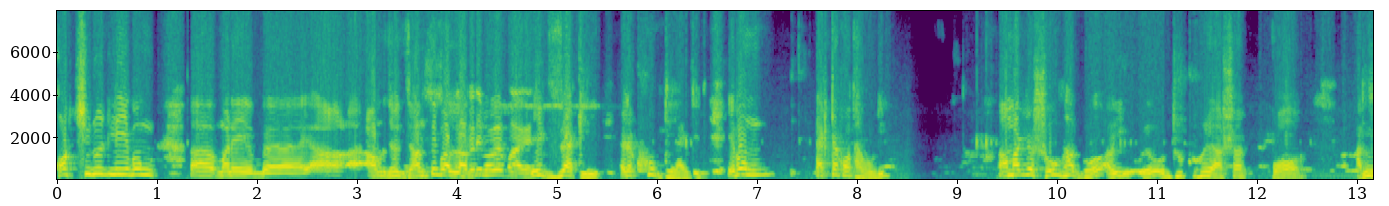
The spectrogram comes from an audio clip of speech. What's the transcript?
ফর্চুনেটলি এবং মানে আমরা যখন জানতে পারলাম এক্স্যাক্টলি এটা খুব ডিলাইটেড এবং একটা কথা বলি আমার যে সৌভাগ্য, আমি অধ্যক্ষ হয়ে আসার পর আমি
